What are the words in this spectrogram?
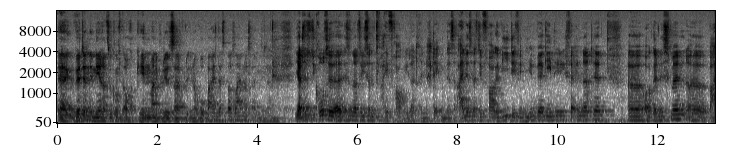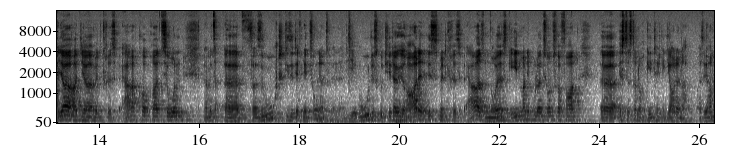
äh, wird denn in näherer Zukunft auch genmanipuliertes Saatgut in Europa einsetzbar sein? Was halten Sie da? Ja, das ist die große, äh, es sind natürlich so zwei Fragen, die da drin stecken. Das eine ist erst die Frage, wie definieren wir gentechnisch veränderte äh, Organismen? Äh, Bayer hat ja mit CRISPR-Kooperationen, wir haben jetzt äh, versucht, diese Definition ja zu ändern. Die EU diskutiert ja gerade, ist mit CRISPR, also ein neues Genmanipulationsverfahren, äh, ist es dann noch Gentechnik, ja oder nein? Also wir haben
